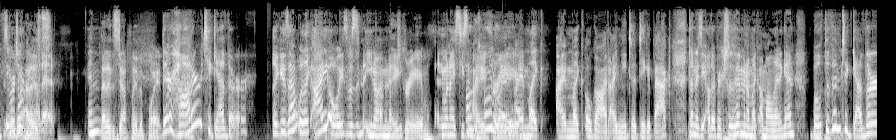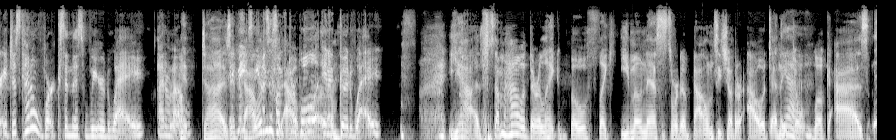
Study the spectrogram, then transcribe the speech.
think we're talking that about is- it, and That is definitely the point. they're hotter together. Like, is that what? Like, I always was, you know, I'm an I MG agree. and when I see something, I totally, agree. I'm like, I'm like, oh god, I need to take it back. Then I see other pictures of him, and I'm like, I'm all in again. Both of them together, it just kind of works in this weird way. I don't know. It does. It, It, makes me balances it out uncomfortable in a good way. Yeah, somehow they're like both like emo-ness sort of balance each other out, and they Yeah. don't look as Yeah.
